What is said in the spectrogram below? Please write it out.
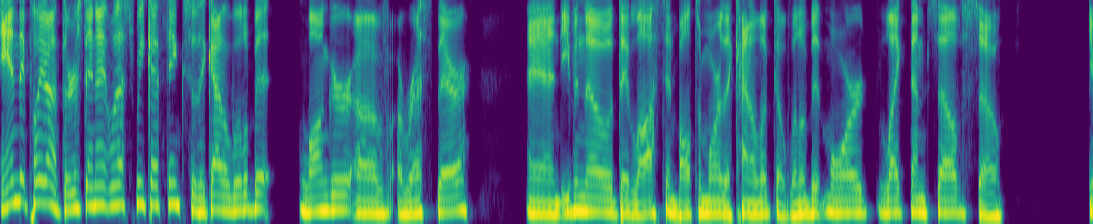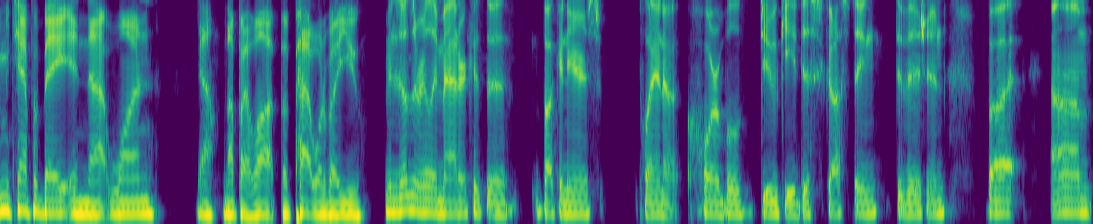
And they played on Thursday night last week, I think. So they got a little bit longer of a rest there. And even though they lost in Baltimore, they kind of looked a little bit more like themselves. So give me Tampa Bay in that one. Yeah, not by a lot. But Pat, what about you? I mean, it doesn't really matter because the Buccaneers play in a horrible, dookie, disgusting division. But um,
